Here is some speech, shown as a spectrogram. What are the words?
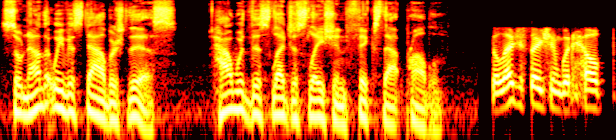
So now that we've established this, how would this legislation fix that problem? The legislation would help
